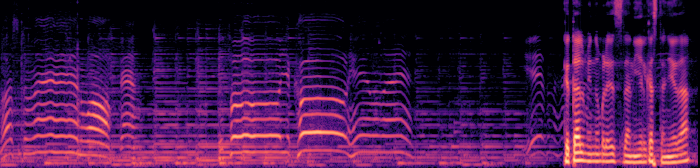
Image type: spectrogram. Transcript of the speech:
must a man walk down before you call him a man? Yes, and ¿Qué tal? Mi nombre es Daniel Castañeda.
